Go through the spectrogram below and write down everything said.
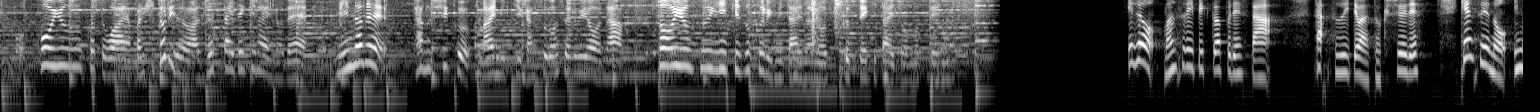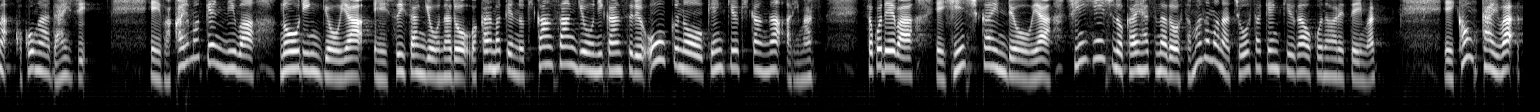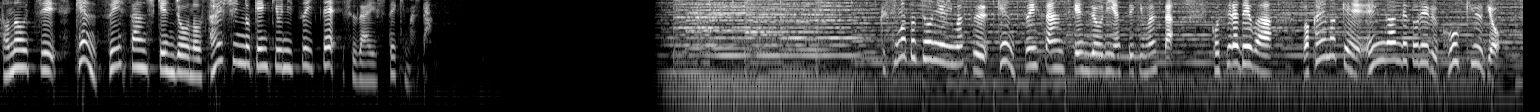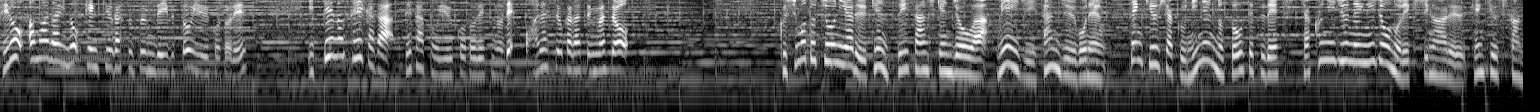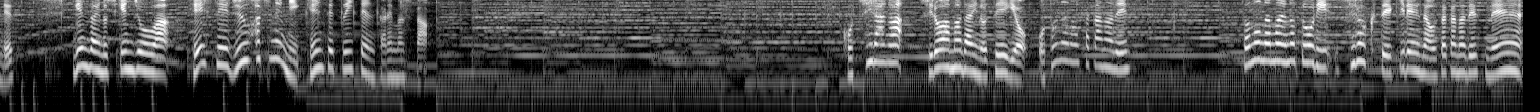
こういうことはやっぱり一人では絶対できないのでみんなで楽しく毎日が過ごせるようなそういう雰囲気づくりみたいなのを作っていきたいと思っています。以上マンスリーピックアップでした。さあ続いては特集です。県政の今ここが大事。えー、和歌山県には農林業や、えー、水産業など和歌山県の基幹産業に関する多くの研究機関があります。そこでは、え、品種改良や新品種の開発などさまざまな調査研究が行われています。今回はそのうち県水産試験場の最新の研究について取材してきました。串本町によります県水産試験場にやってきました。こちらでは和歌山県沿岸で採れる高級魚白アマダイの研究が進んでいるということです。一定の成果が出たということですのでお話を伺ってみましょう。串本町にある県水産試験場は明治35年1902年の創設で120年以上の歴史がある研究機関です。現在の試験場は平成18年に建設移転されました。こちらが白アマダイの制御大人の魚です。その名前の通り白くて綺麗なお魚ですね。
